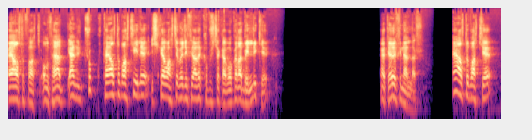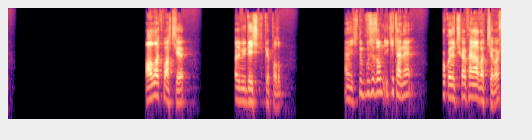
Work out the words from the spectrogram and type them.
Penaltı Bahçe. Oğlum Fener, yani çok penaltı Bahçe ile Şike Bahçe bence finalde kapışacak abi. O kadar belli ki. Evet yarı finaller. Penaltı Bahçe. Allak Bahçe. Hadi bir değişiklik yapalım. Yani şimdi bu sezon iki tane çok öne çıkan Fenerbahçe var.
